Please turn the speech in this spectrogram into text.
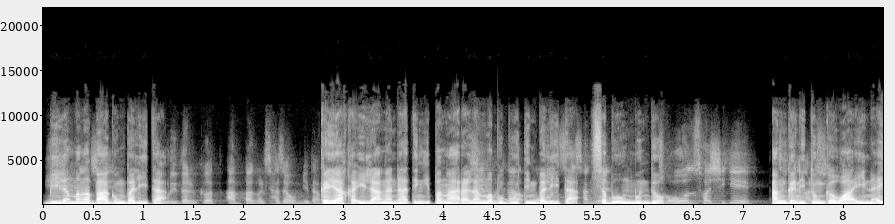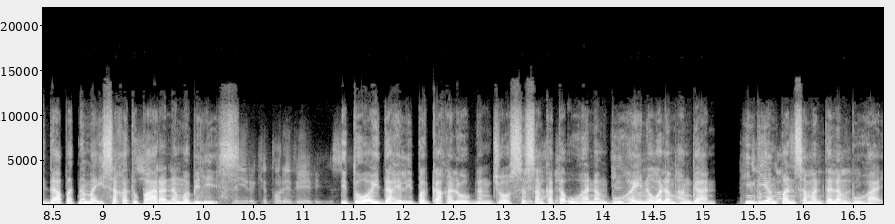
bilang mga bagong balita. Kaya kailangan nating ipangaral ang mabubuting balita sa buong mundo. Ang ganitong gawain ay dapat na maisakatuparan ng mabilis. Ito ay dahil ipagkakaloob ng Diyos sa sangkatauhan ang buhay na walang hanggan, hindi ang pansamantalang buhay.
